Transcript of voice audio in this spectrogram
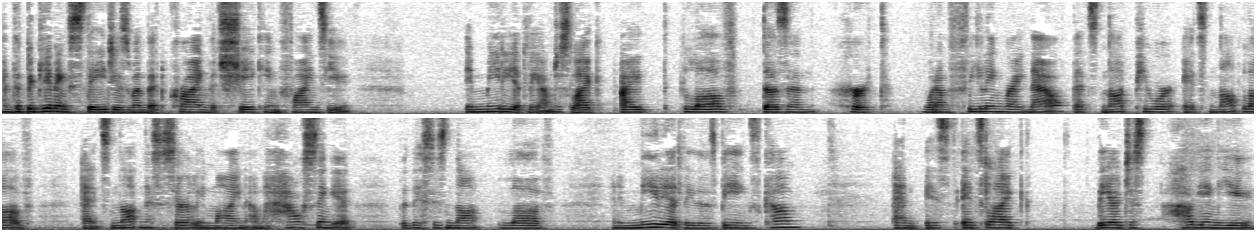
and the beginning stages when that crying that shaking finds you immediately I'm just like, I love doesn't hurt. What I'm feeling right now, that's not pure, it's not love, and it's not necessarily mine. I'm housing it, but this is not love. And immediately those beings come and it's it's like they are just hugging you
